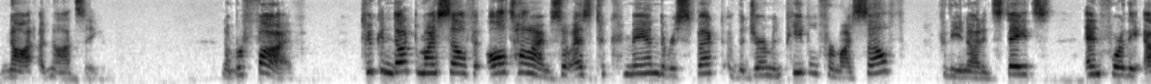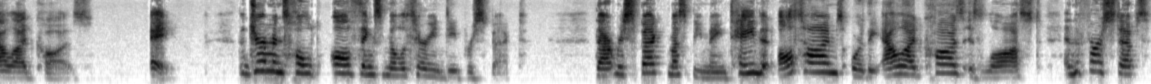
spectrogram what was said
not a Nazi. Number five, to conduct myself at all times so as to command the respect of the German people for myself, for the United States, and for the Allied cause. A, the Germans hold all things military in deep respect. That respect must be maintained at all times or the Allied cause is lost and the first steps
